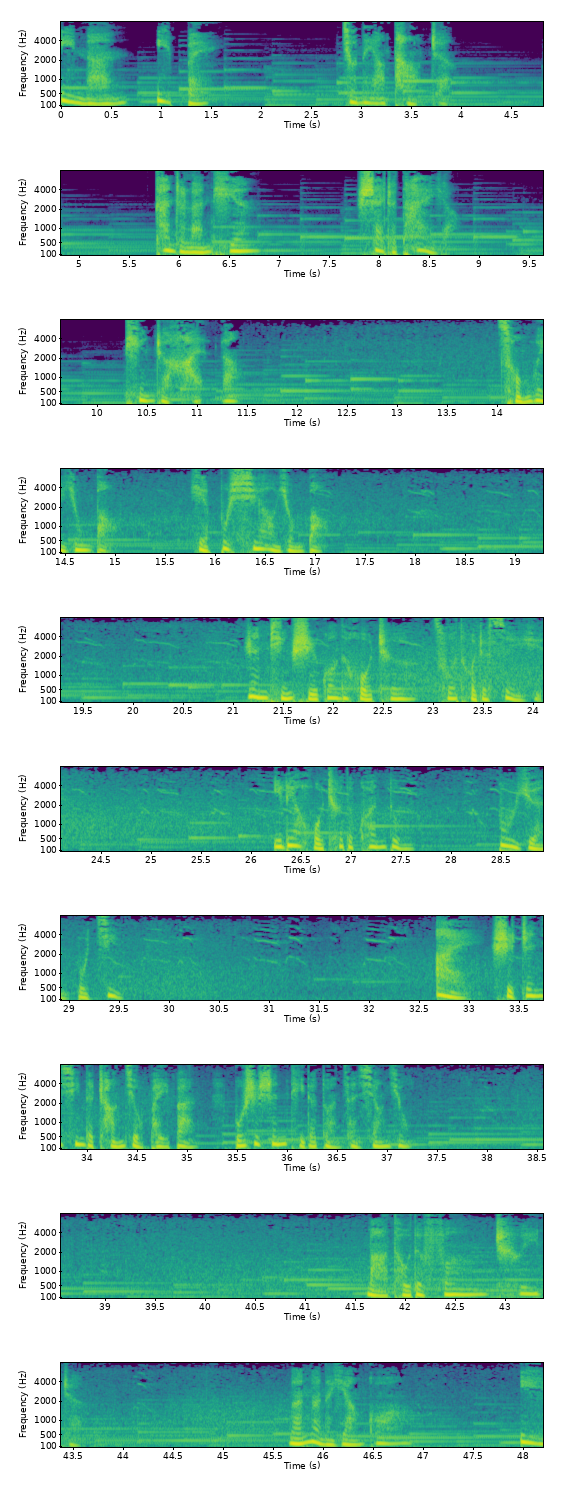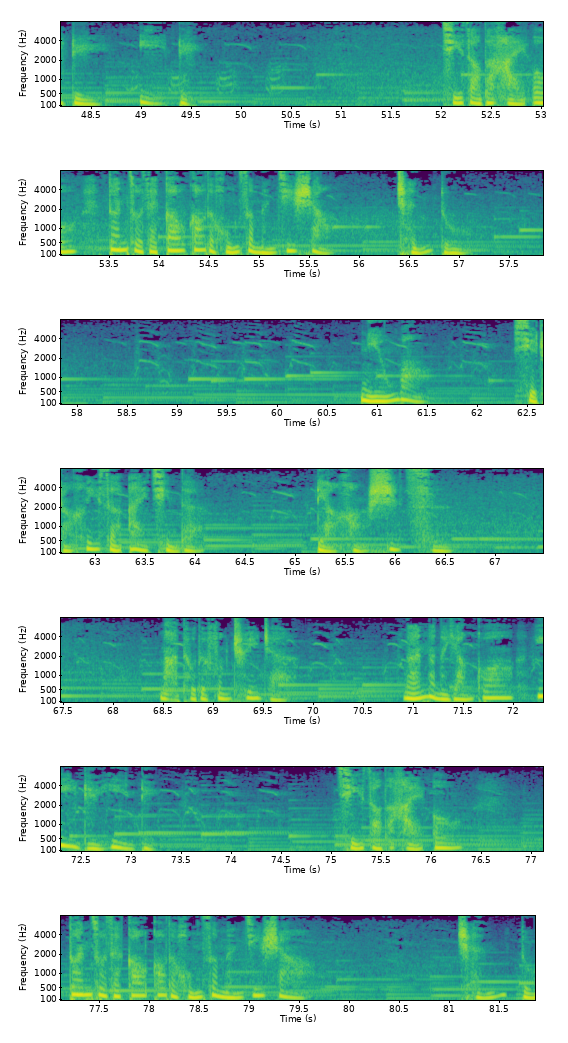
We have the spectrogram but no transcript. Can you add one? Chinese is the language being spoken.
一南一北，就那样躺着，看着蓝天，晒着太阳，听着海浪，从未拥抱，也不需要拥抱。任凭时光的火车蹉跎着岁月，一辆火车的宽度不远不近。爱是真心的长久陪伴，不是身体的短暂相拥。码头的风吹着，暖暖的阳光，一缕洗澡的海鸥端坐在高高的红色门机上，晨读。凝望，写成黑色爱情的两行诗词。码头的风吹着，暖暖的阳光一缕一缕。起早的海鸥端坐在高高的红色门机上。晨读。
